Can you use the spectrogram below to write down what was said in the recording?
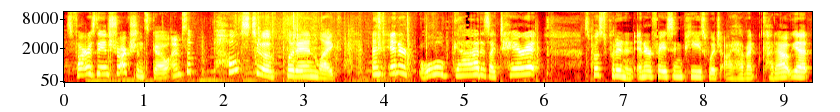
as far as the instructions go, I'm supposed to have put in like an inner, oh God, as I tear it, I'm supposed to put in an interfacing piece, which I haven't cut out yet.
